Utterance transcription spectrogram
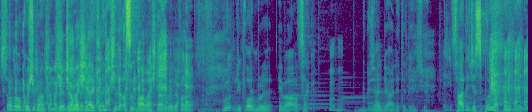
sonra o koşu bantı Çamaşır- çamaşır. derken bir şeyler asılmaya başlar böyle falan. Evet. Bu reformer'ı eve alsak bu güzel bir alete benziyor. Sadece spor yapmaya mı yarıyor?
